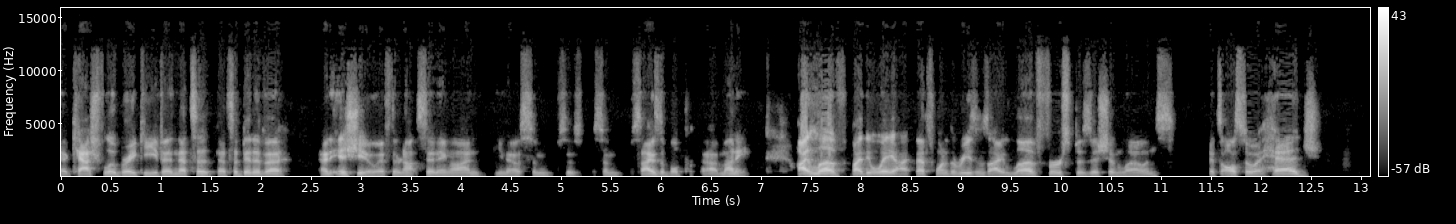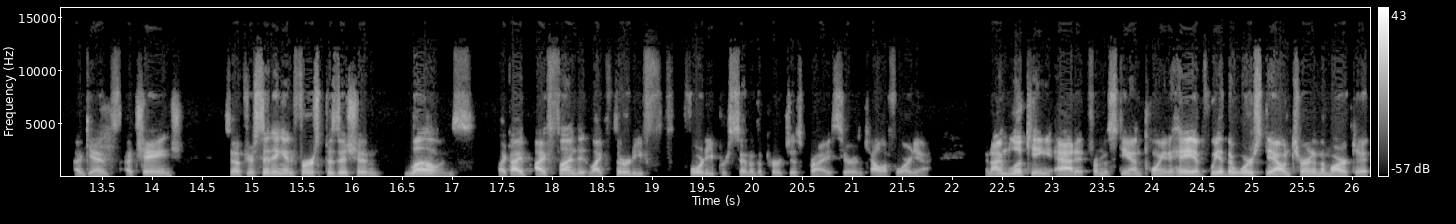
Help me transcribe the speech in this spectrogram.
a cash flow break even that's a that's a bit of a an issue if they're not sitting on you know some some, some sizable uh, money. I love by the way I, that's one of the reasons i love first position loans. It's also a hedge against a change. So if you're sitting in first position loans like i, I fund it like 30 40% of the purchase price here in california. And i'm looking at it from a standpoint hey if we had the worst downturn in the market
